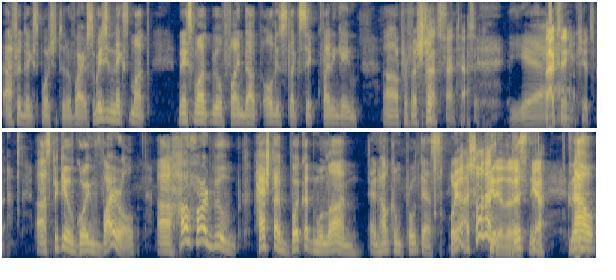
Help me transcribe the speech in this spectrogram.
after the exposure to the virus. So basically, next month, next month we'll find out all these like sick fighting game uh, professionals. That's fantastic. yeah. Vaccinate your kids, man. Uh, speaking of going viral, uh, how hard will hashtag boycott Mulan and Hong Kong protests Oh yeah, I saw that the other day. Yeah. Now,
